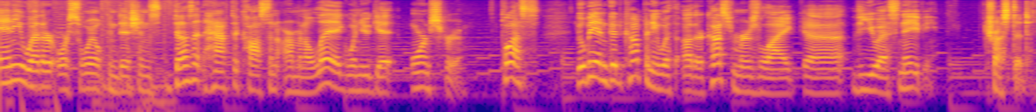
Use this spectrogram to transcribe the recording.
any weather or soil conditions doesn't have to cost an arm and a leg when you get orange screw. Plus, you'll be in good company with other customers like uh, the US Navy. Trusted.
